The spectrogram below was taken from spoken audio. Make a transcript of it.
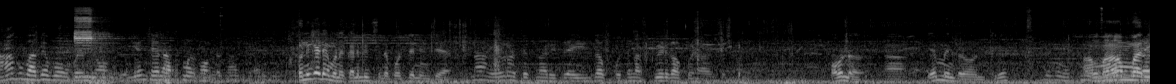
నాకు ఉంది ఏం చేయాలి అర్థం అవుతుంది నాకు. మొనిగడ ఏమన్నా కనిపించిన పొద్దున్న నుంచే? నా ఎవరో చెప్పినారు ఇదే ఇంట్లో పొద్దున్న స్పీడ్గా పోయినారు అవునా? ఏమైంది మరి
